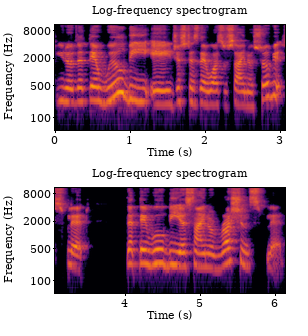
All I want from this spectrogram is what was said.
you know that there will be a just as there was a Sino-Soviet split, that there will be a Sino-Russian split.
